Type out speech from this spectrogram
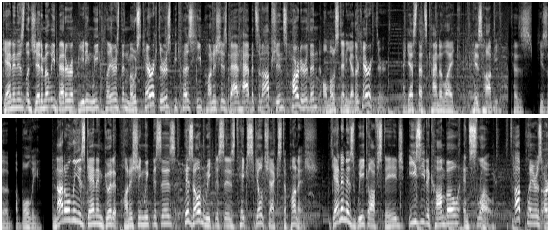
Ganon is legitimately better at beating weak players than most characters because he punishes bad habits and options harder than almost any other character. I guess that's kinda like his hobby, because he's a, a bully. Not only is Ganon good at punishing weaknesses, his own weaknesses take skill checks to punish. Ganon is weak off stage, easy to combo, and slow. Top players are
